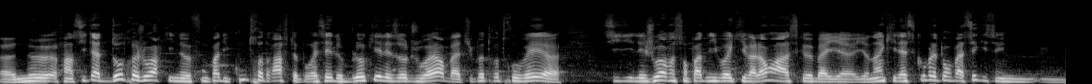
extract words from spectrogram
euh, ne enfin si tu as d'autres joueurs qui ne font pas du contre-draft pour essayer de bloquer les autres joueurs bah tu peux te retrouver euh, si les joueurs ne sont pas de niveau équivalent à ce que bah il y, en a un qui laisse complètement passer qui c'est une, une-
